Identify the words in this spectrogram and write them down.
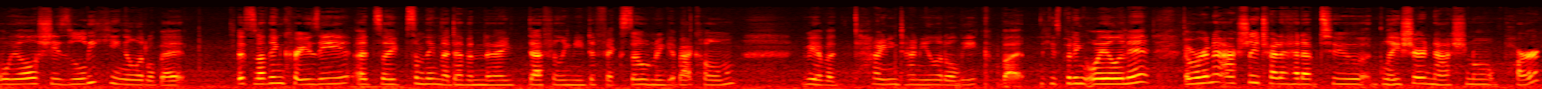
oil. She's leaking a little bit. It's nothing crazy. It's like something that Devin and I definitely need to fix though when we get back home. We have a tiny, tiny little leak, but he's putting oil in it. And we're gonna actually try to head up to Glacier National Park.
